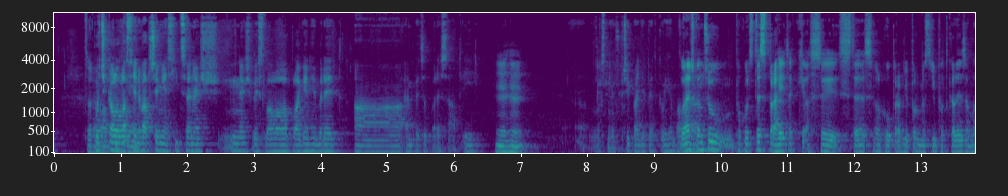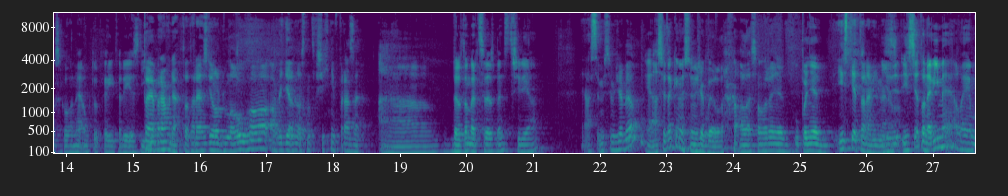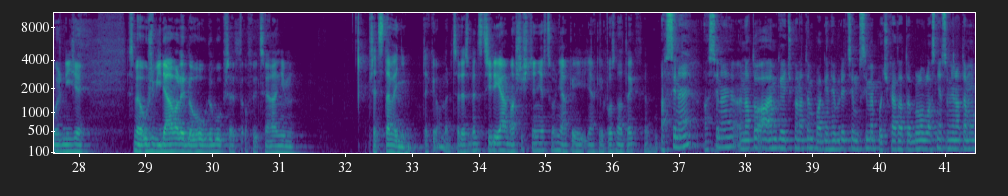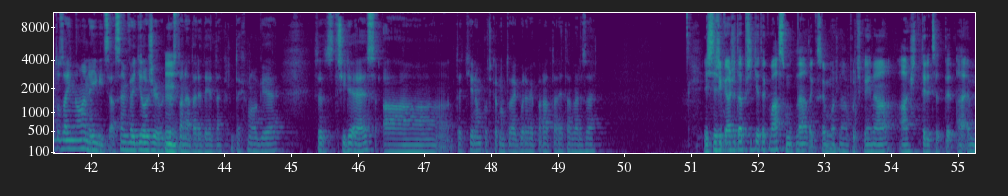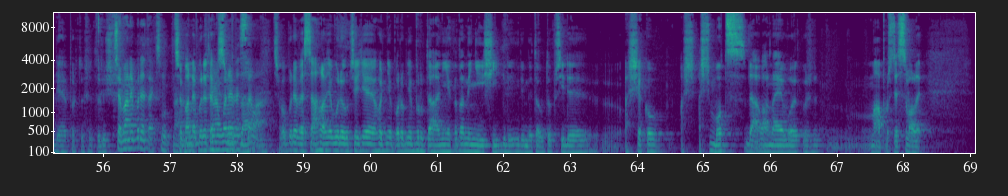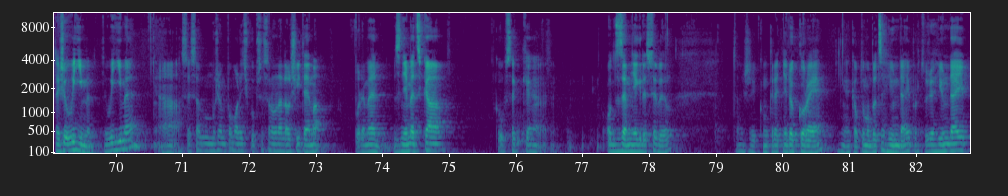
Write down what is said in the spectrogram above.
to počkalo vlastně 2-3 měsíce, než, než vyslalo plug-in hybrid a M550i. Mm-hmm vlastně v případě pětkového balónu. Konec konců, pokud jste z Prahy, tak asi jste s velkou pravděpodobností potkali zamaskované auto, který tady jezdí. To je pravda, to tady jezdilo dlouho a viděli ho snad všichni v Praze. A byl to Mercedes-Benz 3DA? Já si myslím, že byl. Já si taky myslím, že byl, ale samozřejmě úplně... Jistě to nevíme. Jistě, no. jistě to nevíme, ale je možný, že jsme ho už vydávali dlouhou dobu před oficiálním představením. Tak jo, Mercedes-Benz 3D, máš ještě něco, nějaký, nějaký poznatek? Asi ne, asi ne. Na to AMG, na ten plug-in hybrid si musíme počkat a to bylo vlastně, co mě na tom auto zajímalo nejvíc. Já jsem věděl, že hmm. dostane tady ty technologie z 3DS a teď jenom počkat na to, jak bude vypadat tady ta verze když si říká, že ta přítě tak má smutná, tak se možná počkej na A45 AMG, protože to když... Třeba nebude tak smutná. Třeba nebude třeba tak bude smutná. Veselá. Třeba bude veselá, hlavně bude určitě hodně podobně brutální jako ta nynější, kdy, kdy mi to auto přijde až jako, až, až moc dává najevo, jako, že má prostě svaly. Takže uvidíme. Uvidíme a asi se můžeme pomaličku přesunout na další téma. Půjdeme z Německa kousek eh, od země, kde jsi byl takže konkrétně do Koreje, k automobilce Hyundai, protože Hyundai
